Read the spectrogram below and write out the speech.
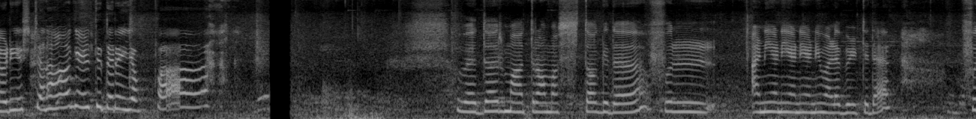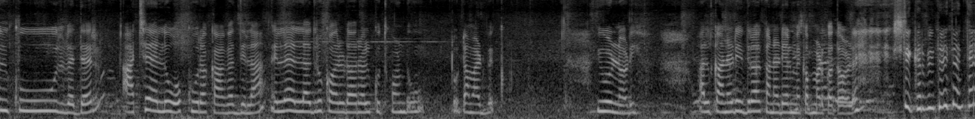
ನೋಡಿ ಎಷ್ಟು ಚೆನ್ನಾಗಿ ಹೇಳ್ತಿದ್ದಾರೆ ಯಪ್ಪ. ವೆದರ್ ಮಾತ್ರ ಮಸ್ತಾಗಿದೆ. ಫುಲ್ ಅಣಿ ಅಣಿ ಅಣಿ ಅಣಿ ಮಳೆ ಬೀಳ್ತಿದೆ. ಫುಲ್ ಕೂಲ್ ವೆದರ್ ಆಚೆ ಎಲ್ಲೂ ಹೋಗಿ ಕೂರೋಕ್ಕಾಗೋದಿಲ್ಲ ಇಲ್ಲೇ ಎಲ್ಲಾದರೂ ಕಾರಿಡಾರಲ್ಲಿ ಕೂತ್ಕೊಂಡು ಊಟ ಮಾಡಬೇಕು. ಇವಳು ನೋಡಿ. ಅಲ್ಲಿ ಕನ್ನಡಿ ಇದ್ರೆ ಕನ್ನಡಿಯಲ್ಲಿ ಮೇಕಪ್ ಮಾಡ್ಕೋತಾವಳೆ. ಸ್ಟಿಕ್ಕರ್ ಬಿದ್ದೈತಂತೆ.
